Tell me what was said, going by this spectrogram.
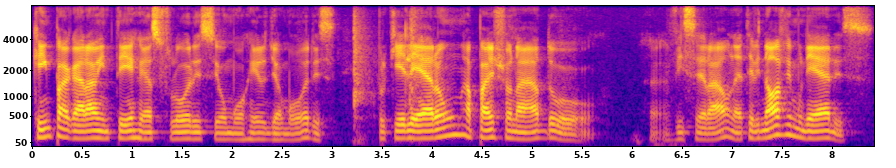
Quem pagará o enterro e as flores se eu morrer de amores? Porque ele era um apaixonado uh, visceral, né? Teve nove mulheres.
